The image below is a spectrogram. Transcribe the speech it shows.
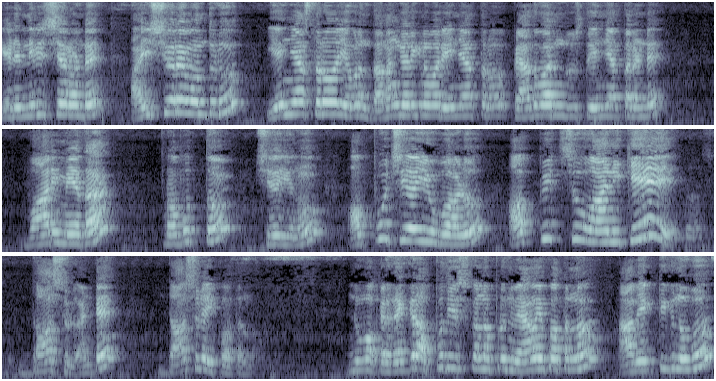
ఏడెన్ని విషయాలు ఉండే? ఐశ్వర్యవంతుడు ఏం చేస్తారో ఎవరు ధనం కలిగిన వారు ఏం చేస్తారో పేదవారిని చూస్తే ఏం చేస్తారండి? వారి మీద ప్రభుత్వం చేయును. అప్పు చేయువాడు అప్పిచ్చు వానికి దాసుడు. అంటే దాసుడు అయిపోతున్నావు నువ్వు ఒకరి దగ్గర అప్పు తీసుకున్నప్పుడు నువ్వేమైపోతున్నావు ఆ వ్యక్తికి నువ్వు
